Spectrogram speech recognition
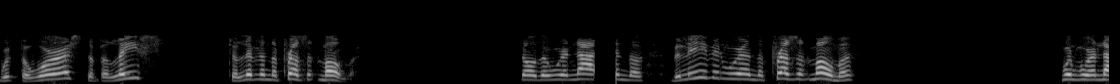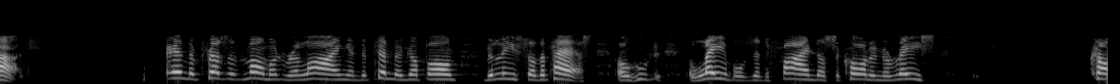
with the words, the beliefs to live in the present moment. So that we're not in the believing we're in the present moment when we're not. We're in the present moment relying and depending upon beliefs of the past or who labels that defined us according to race, color,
